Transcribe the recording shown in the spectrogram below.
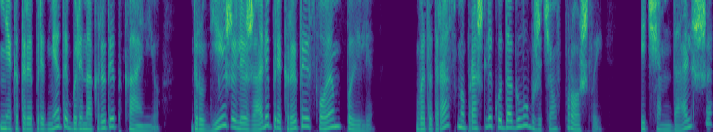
Некоторые предметы были накрыты тканью, другие же лежали прикрытые слоем пыли. В этот раз мы прошли куда глубже, чем в прошлый. И чем дальше,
